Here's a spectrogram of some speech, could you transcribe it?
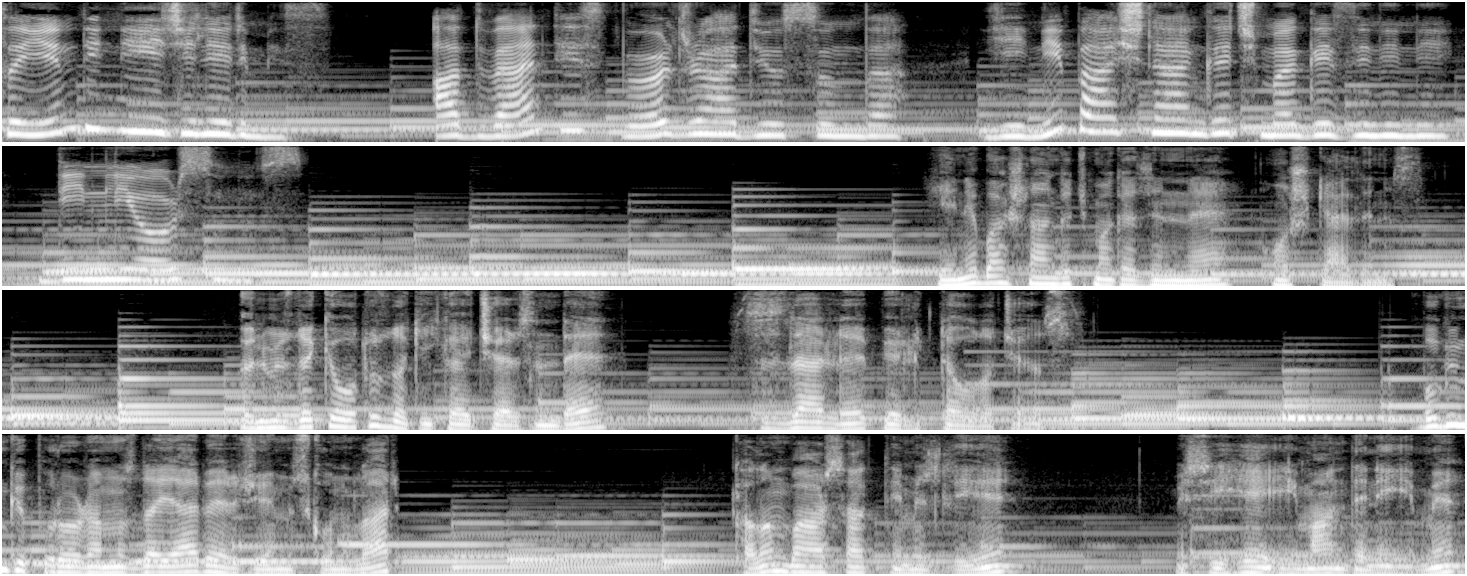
Sayın dinleyicilerimiz, Adventist World Radyosu'nda Yeni Başlangıç magazinini dinliyorsunuz. Yeni Başlangıç magazinine hoş geldiniz. Önümüzdeki 30 dakika içerisinde sizlerle birlikte olacağız. Bugünkü programımızda yer vereceğimiz konular kalın bağırsak temizliği, Mesih'e iman deneyimi,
